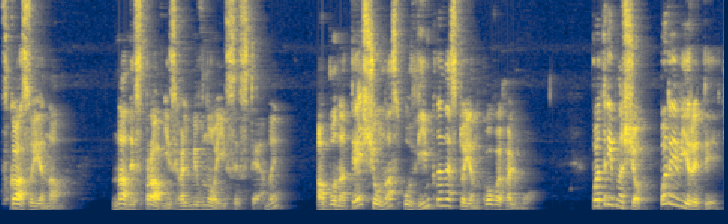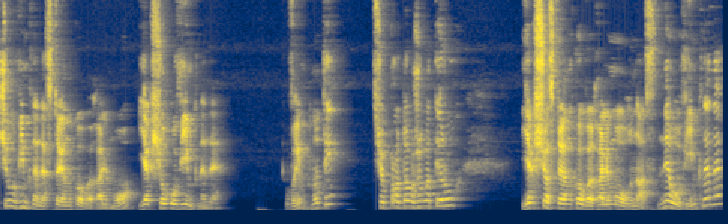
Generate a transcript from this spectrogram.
вказує нам на несправність гальмівної системи або на те, що у нас увімкнене стоянкове гальмо. Потрібно щоб перевірити, чи увімкнене стоянкове гальмо, якщо увімкнене вимкнути, щоб продовжувати рух. Якщо стоянкове гальмо у нас не увімкнене,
